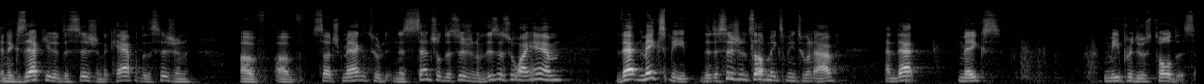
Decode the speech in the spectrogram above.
an executive decision, a capital decision of, of such magnitude, an essential decision of this is who I am, that makes me, the decision itself makes me into an av, and that makes me produce toldus.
